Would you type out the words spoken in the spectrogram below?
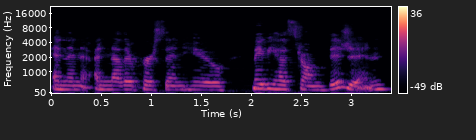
And then another person who maybe has strong vision,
